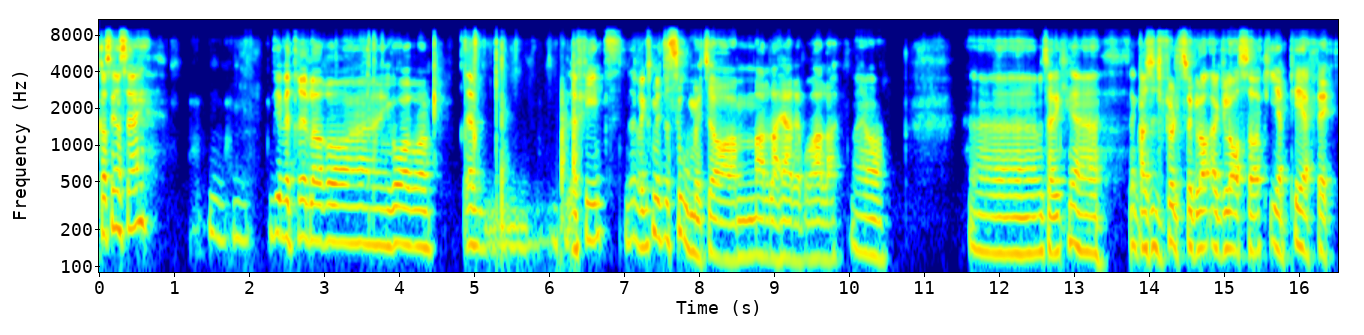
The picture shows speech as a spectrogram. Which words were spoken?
hva skal jeg si? Livet triller og eh, går og det, er- det er fint. Det er liksom ikke så mye å melde herifra heller. Er jo eh, vet jeg, eh, det er kanskje ikke fullt så glad, glad sak. INP fikk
